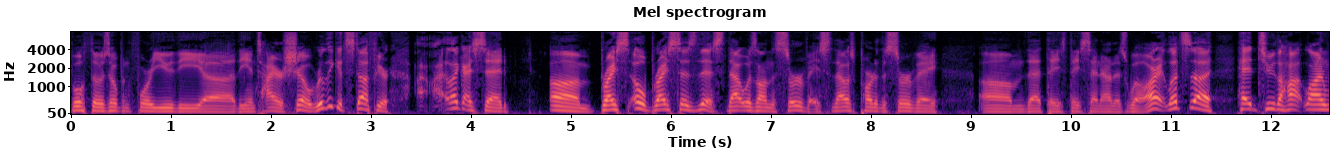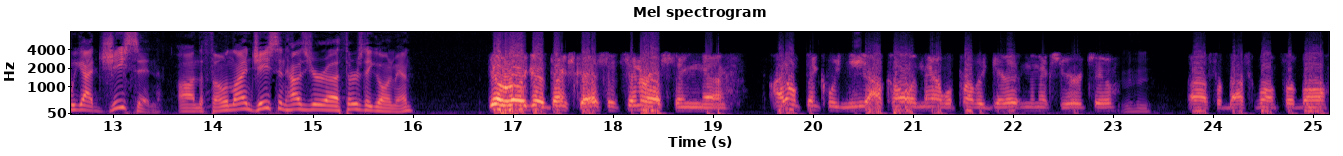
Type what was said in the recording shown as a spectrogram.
Both those open for you the uh, the entire show. Really good stuff here. I, I, like I said, um, Bryce. Oh, Bryce says this. That was on the survey, so that was part of the survey um, that they they sent out as well. All right, let's uh, head to the hotline. We got Jason on the phone line. Jason, how's your uh, Thursday going, man? Yeah, really good. Thanks, guys. It's interesting. Uh, I don't think we need alcohol in there. We'll probably get it in the next year or 2 Mhm. Uh, for basketball and football.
